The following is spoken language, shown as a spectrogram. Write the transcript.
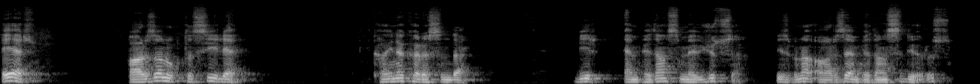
Eğer arıza noktası ile kaynak arasında bir empedans mevcutsa biz buna arıza empedansı diyoruz.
